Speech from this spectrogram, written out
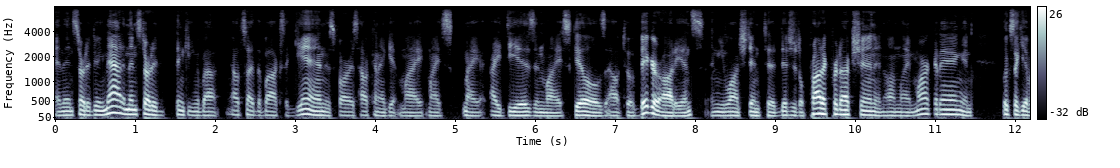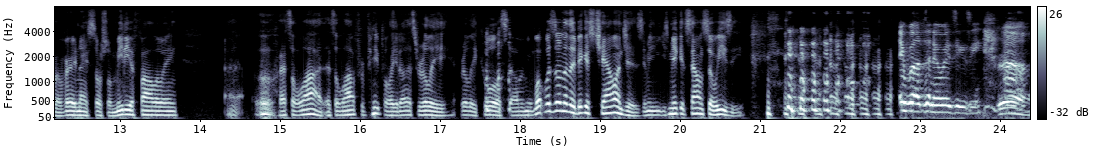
and then started doing that and then started thinking about outside the box again as far as how can I get my my my ideas and my skills out to a bigger audience. And you launched into digital product production and online marketing and looks like you have a very nice social media following. Uh, oh that's a lot. That's a lot for people you know that's really really cool. So I mean what was one of the biggest challenges? I mean you make it sound so easy. It wasn't always easy. Yeah. Um,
